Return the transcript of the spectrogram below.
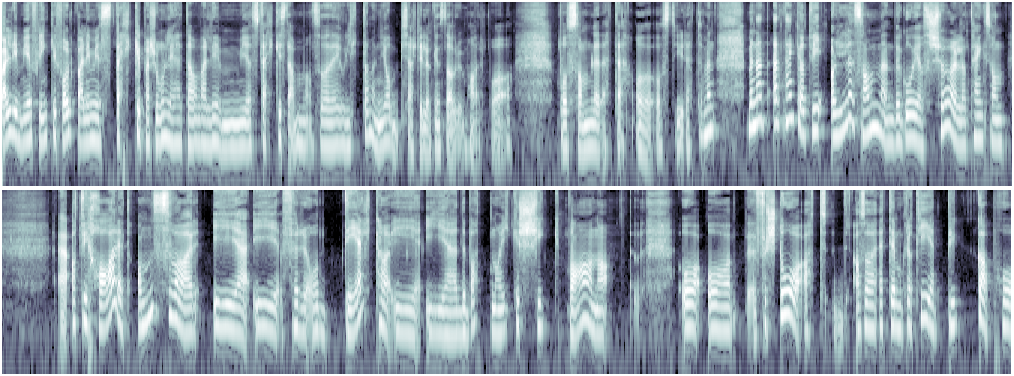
Veldig mye flinke folk, veldig mye sterke personligheter veldig mye sterke stemmer. Så det er jo litt av en jobb Kjersti Løkken Stavrum har på, på å samle dette og, og styre dette. Men, men jeg, jeg tenker at vi alle sammen bør gå i oss sjøl og tenke sånn eh, at vi har et ansvar i, i, for å delta i, i debatten og ikke skygge banen. Og, å forstå at altså, et demokrati er bygga på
